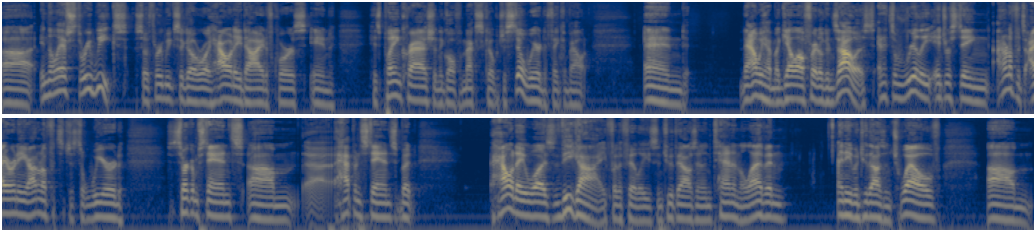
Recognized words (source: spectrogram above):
uh, in the last three weeks. So three weeks ago, Roy Halladay died, of course, in his plane crash in the Gulf of Mexico, which is still weird to think about. And now we have Miguel Alfredo Gonzalez, and it's a really interesting. I don't know if it's irony. I don't know if it's just a weird circumstance, um, uh, happenstance, but Halladay was the guy for the Phillies in 2010 and 11, and even 2012. Um,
